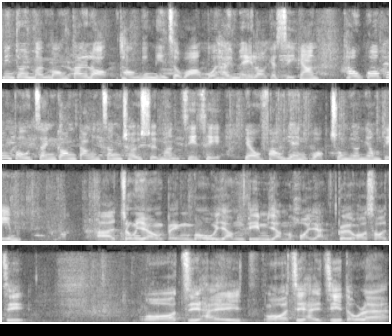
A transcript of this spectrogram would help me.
面對民望低落，唐英年就話會喺未來嘅時間透過公佈政綱等爭取選民支持，又否認獲中央欽點。啊，中央並冇陰點任何人，據我所知，我只係我只係知道呢，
